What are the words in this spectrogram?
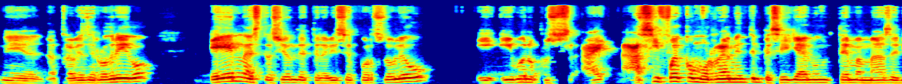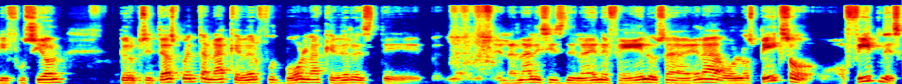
eh, a través de Rodrigo en la estación de Televisa Sports W. Y, bueno, pues así fue como realmente empecé ya en un tema más de difusión. Pero pues, si te das cuenta, nada que ver fútbol, nada que ver este, el análisis de la NFL, o sea, era o los picks o, fitness.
